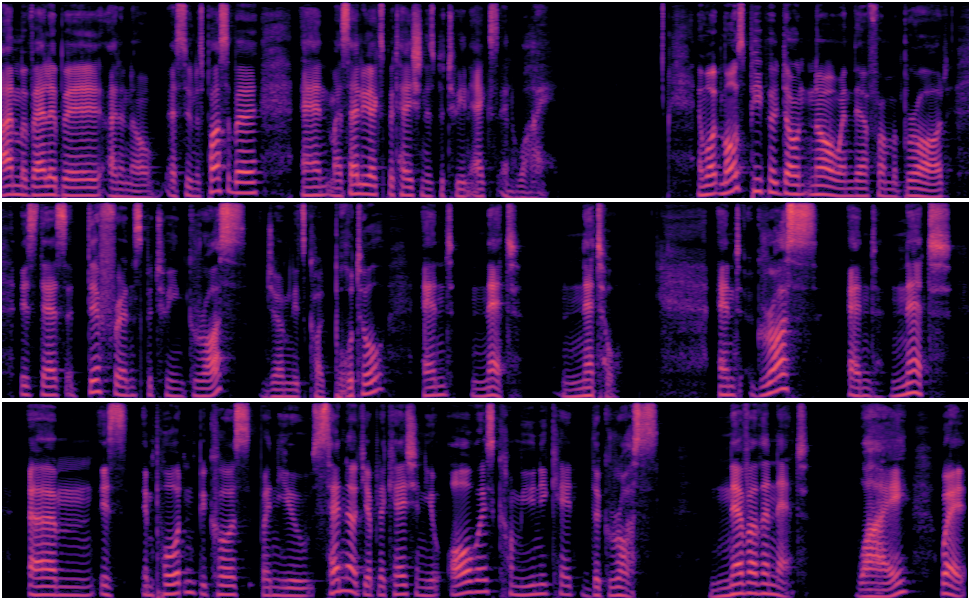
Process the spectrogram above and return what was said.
I'm available, I don't know, as soon as possible, and my salary expectation is between X and Y. And what most people don't know when they're from abroad is there's a difference between gross, in Germany it's called brutto, and net, netto. And gross and net um, is important because when you send out your application, you always communicate the gross, never the net. Why? Well,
